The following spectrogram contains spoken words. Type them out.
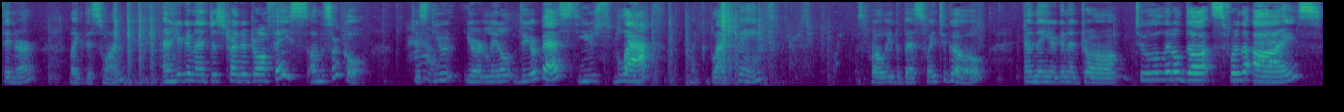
thinner, like this one. And you're gonna just try to draw a face on the circle. Just How? you, your little, do your best. Use black, like black paint. It's probably the best way to go. And then you're gonna draw two little dots for the eyes.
